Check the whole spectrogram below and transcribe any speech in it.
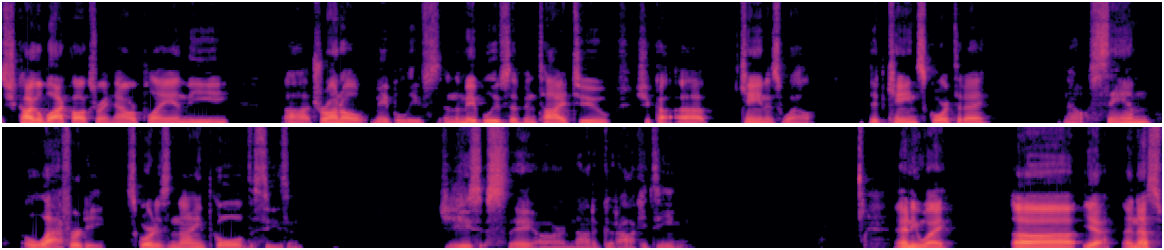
Chicago Blackhawks right now are playing the uh, Toronto Maple Leafs, and the Maple Leafs have been tied to Chicago, uh, Kane as well. Did Kane score today? No. Sam Lafferty scored his ninth goal of the season. Jesus, they are not a good hockey team. Anyway, uh yeah and that's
